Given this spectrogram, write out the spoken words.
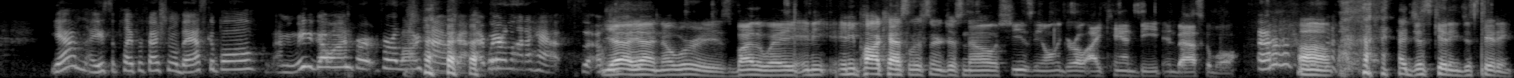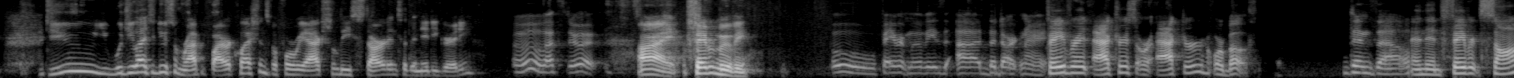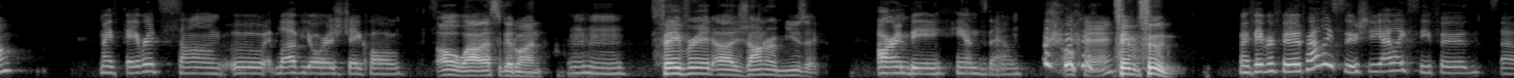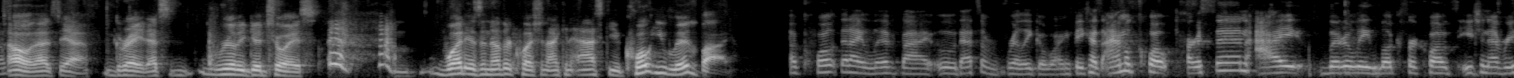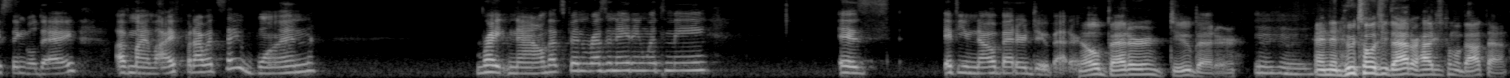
yeah, I used to play professional basketball. I mean, we could go on for, for a long time. I, got- I wear a lot of hats. So Yeah, yeah, no worries. By the way, any any podcast listener just know she's the only girl I can beat in basketball. Um, just kidding, just kidding. Do you would you like to do some rapid fire questions before we actually start into the nitty gritty? Ooh, let's do it. All right, favorite movie, Ooh, favorite movies: uh, The Dark Knight, favorite actress or actor or both, Denzel. and then favorite song. My favorite song: Ooh, Love Yours, J Cole. Oh wow, that's a good one. Mm-hmm. Favorite uh, genre of music. R and B, hands down. Okay. favorite food. My favorite food, probably sushi. I like seafood, so. Oh, that's yeah, great. That's really good choice. Um, what is another question I can ask you? Quote you live by. A quote that I live by. Ooh, that's a really good one because I'm a quote person. I literally look for quotes each and every single day of my life. But I would say one right now that's been resonating with me is if you know better, do better. Know better, do better. Mm-hmm. And then who told you that, or how did you come about that?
